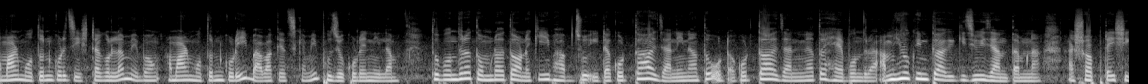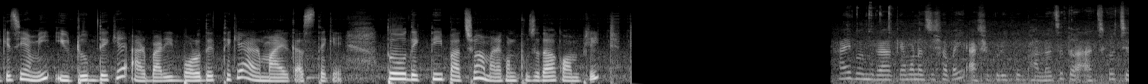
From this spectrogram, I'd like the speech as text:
আমার মতন করে চেষ্টা করলাম এবং আমার মতন করেই বাবাকে আজকে আমি পুজো করে নিলাম। তো বন্ধুরা, তোমরা হয়তো অনেকেই ভাবছ, এটা করতে হয়? জানি না তো, ওটা করতে হয়? জানি না তো। হ্যাঁ বন্ধুরা, আমিও কিন্তু আগে কিছুই জানতাম না। আর সবটাই শিখেছি আমি ইউটিউব দেখে, আর বাড়ির বড়দের থেকে, আর মায়ের কাছ থেকে। তো দেখতেই পাচ্ছ, আমার এখন পুজো দেওয়া কমপ্লিট হাই বন্ধুরা, কেমন আছে সবাই? আশা করি খুব ভালো আছে। তো আজকে হচ্ছে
